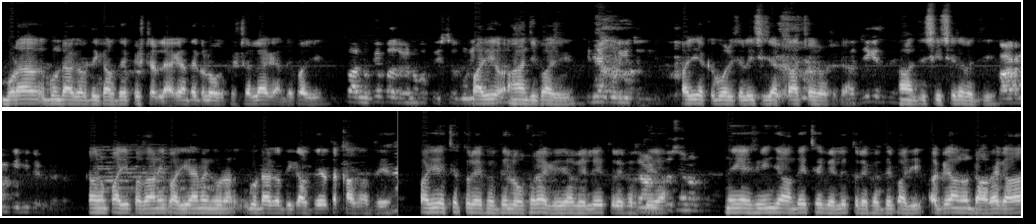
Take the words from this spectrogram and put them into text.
ਬੜਾ ਗੁੰਡਾਗਰਦੀ ਕਰਦੇ ਪਿਸਟਲ ਲੈ ਕੇ ਆਂਦੇ ਗਲੋਕ ਪਿਸਟਲ ਲੈ ਕੇ ਆਂਦੇ ਭਾਜੀ। ਤੁਹਾਨੂੰ ਕੀ ਪਤਾ ਲੱਗਣਾ ਕੋਈ ਪਿਸਤਲ ਗੋਲੀ ਭਾਜੀ ਹਾਂਜੀ ਭਾਜੀ। ਕਿੰਨੀਆਂ ਗੋਲੀਆਂ ਚੱਲੀਆਂ? ਭਾਜੀ ਇੱਕ ਗੋਲੀ ਚਲੀ ਸ਼ੀਸ਼ਾ ਕੱਚ ਹੋ ਗਿਆ ਵੱਜੀ ਕਿਸੇ ਦੇ? ਹਾਂਜੀ ਸ਼ੀਸ਼ੇ ਤੇ ਵੱਜੀ। ਕਾਰਨ ਕੀ ਸੀ ਝਗੜੇ ਦਾ ਕਾਰਨ ਭਾਜੀ ਪਤਾ ਨਹੀਂ ਭਾਜੀ ਐਵੇਂ ਗੁੰਡਾ- ਗੁੰਡਾਗਰਦੀ ਕਰਦੇ ਆ ਧੱਕਾ ਕਰਦੇ ਆ। ਭਾਜੀ ਇੱਥੇ ਤੁਰੇ ਫਿਰਦੇ ਲੋਫਰ ਹੈਗੇ ਆ ਵਿਹਲੇ ਤੁਰੇ ਫਿਰਦੇ ਆ। ਨਹੀਂ ਅਸੀਂ ਨਹੀਂ ਜਾਣਦੇ ਇੱਥੇ ਵਿਹਲੇ ਤੁਰੇ ਫਿਰਦੇ ਭਾਜੀ। ਅੱਗੇ ਸਾਨੂੰ ਡਰ ਹੈਗਾ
